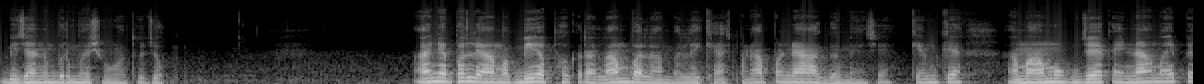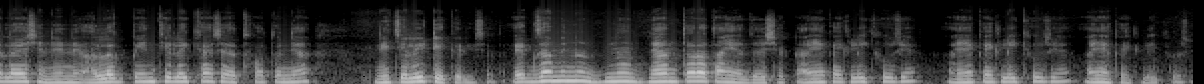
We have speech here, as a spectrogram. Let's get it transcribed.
બીજા નંબરમાં શું હતું જો? આને ભલે આમાં બે ફકરા લાંબા લાંબા લખ્યા છે, પણ આપણને આ ગમે છે. કેમ કે આમાં અમુક જે કંઈ નામ આપેલા છે ને એને અલગ પેનથી લખ્યા છે અથવા તો ત્યાં નીચે લીટી કરી છે. એક્ઝામિનરનું ધ્યાન તરત અહીંયા જઈ શકે અહીંયા કંઈક લખ્યું છે, અહીંયા કંઈક લખ્યું છે, અહીંયા કંઈક લખ્યું છે.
